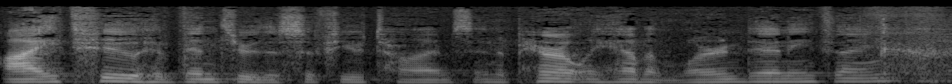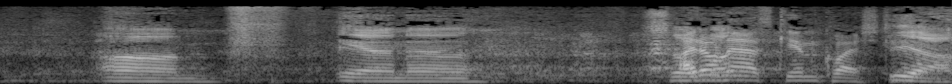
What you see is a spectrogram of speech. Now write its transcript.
I too have been through this a few times and apparently haven't learned anything. Um, and uh, so I don't my, ask him questions. Yeah.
